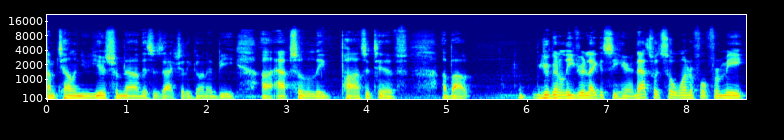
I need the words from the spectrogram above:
I'm telling you, years from now, this is actually going to be uh, absolutely positive about you're going to leave your legacy here. And that's what's so wonderful for me.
